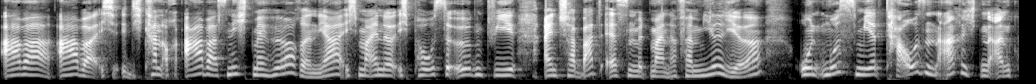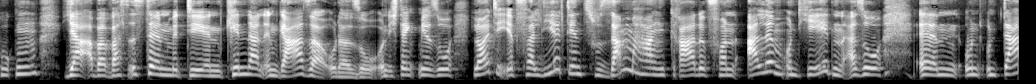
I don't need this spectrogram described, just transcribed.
Aber, Aber, ich, ich kann auch Abers nicht mehr hören, ja. Ich meine, ich poste irgendwie ein Schabbatessen mit meiner Familie und muss mir tausend Nachrichten angucken. Ja, aber was ist denn mit den Kindern in Gaza oder so? Und ich denke mir so, Leute, ihr verliert den Zusammenhang gerade von allem und jeden. Also, ähm, und, und da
